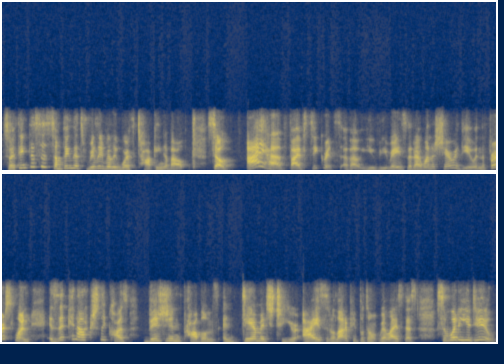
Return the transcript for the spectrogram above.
So I think this is something that's really, really worth talking about. So I have five secrets about UV rays that I want to share with you. And the first one is it can actually cause vision problems and damage to your eyes. And a lot of people don't realize this. So, what do you do?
